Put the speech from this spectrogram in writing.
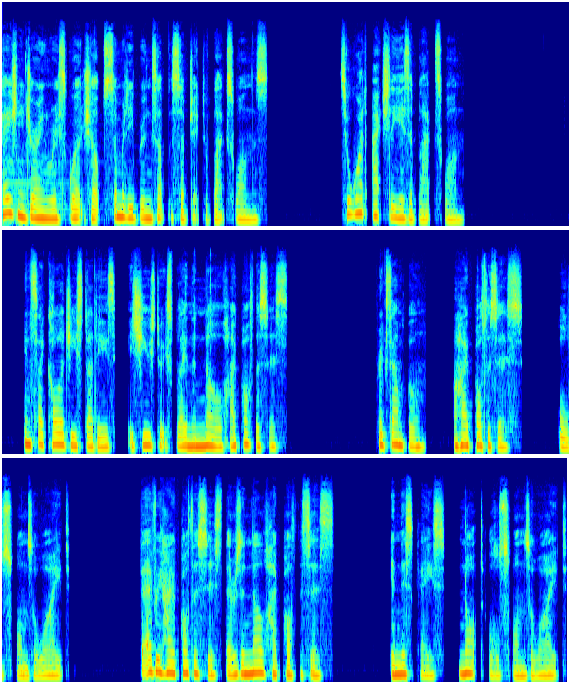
Occasionally during risk workshops, somebody brings up the subject of black swans. So, what actually is a black swan? In psychology studies, it's used to explain the null hypothesis. For example, a hypothesis all swans are white. For every hypothesis, there is a null hypothesis. In this case, not all swans are white.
